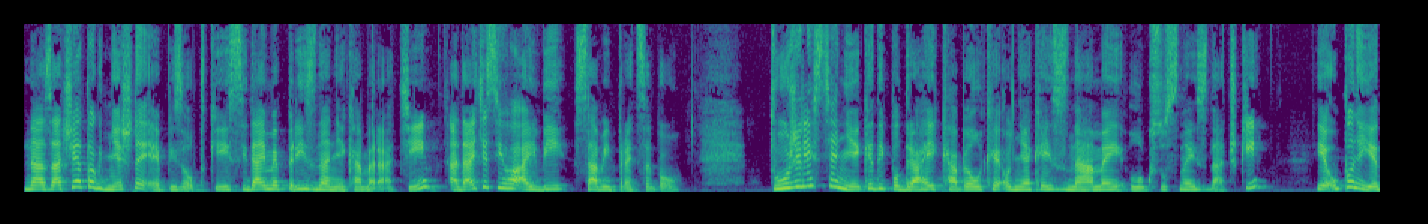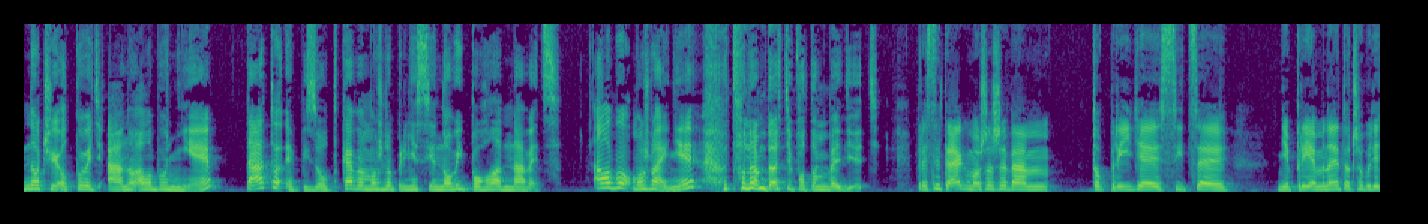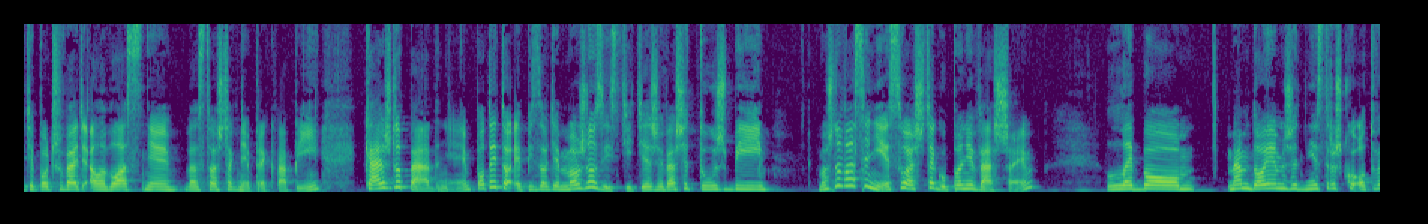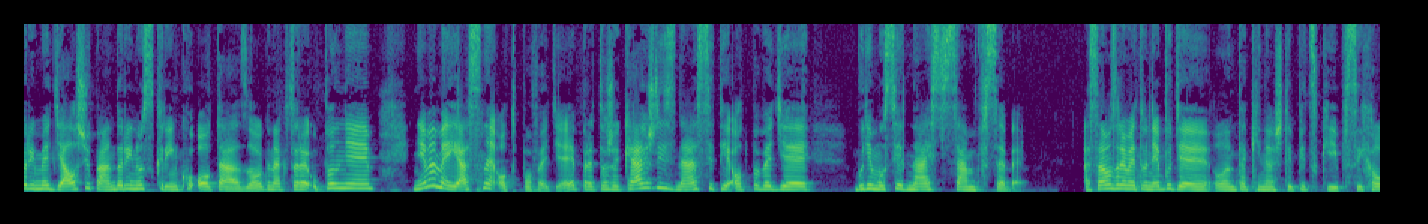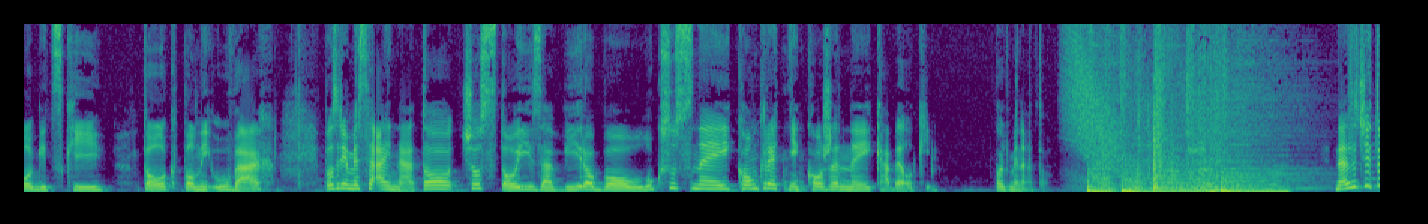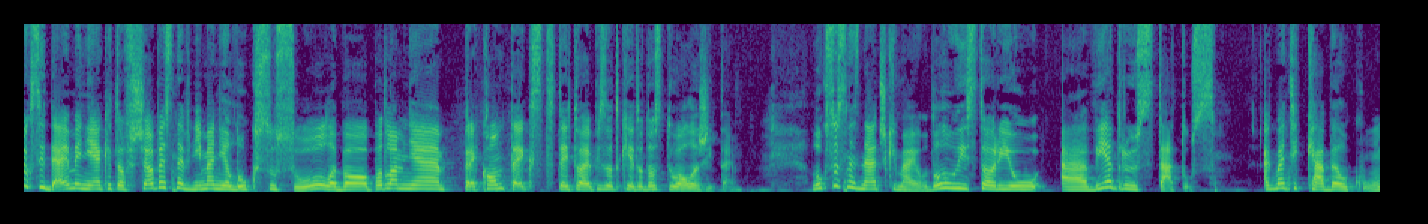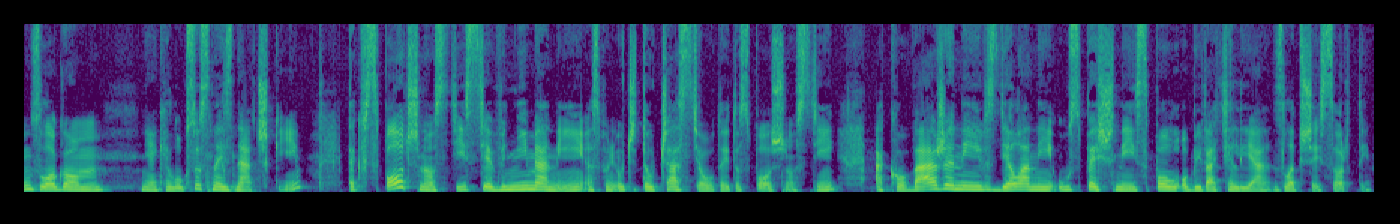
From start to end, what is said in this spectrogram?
Na začiatok dnešnej epizódky si dajme priznanie kamaráti a dajte si ho aj vy sami pred sebou. Túžili ste niekedy po drahej kabelke od nejakej známej luxusnej značky? Je úplne jedno, či je odpoveď áno alebo nie. Táto epizódka vám možno prinesie nový pohľad na vec. Alebo možno aj nie, to nám dáte potom vedieť. Presne tak, možno, že vám to príde síce nepríjemné, to, čo budete počúvať, ale vlastne vás to až tak neprekvapí. Každopádne, po tejto epizóde možno zistíte, že vaše túžby možno vlastne nie sú až tak úplne vaše, lebo mám dojem, že dnes trošku otvoríme ďalšiu pandorínu skrinku otázok, na ktoré úplne nemáme jasné odpovede, pretože každý z nás si tie odpovede bude musieť nájsť sám v sebe. A samozrejme to nebude len taký náš typický psychologický talk plný úvah. Pozrieme sa aj na to, čo stojí za výrobou luxusnej, konkrétne koženej kabelky. Poďme na to. Na začiatok si dajme nejaké to všeobecné vnímanie luxusu, lebo podľa mňa pre kontext tejto epizódky je to dosť dôležité. Luxusné značky majú dlhú históriu a vyjadrujú status. Ak máte kabelku s logom nejakej luxusnej značky, tak v spoločnosti ste vnímaní, aspoň určitou časťou tejto spoločnosti, ako vážení, vzdelaní, úspešní spoluobyvatelia z lepšej sorty.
